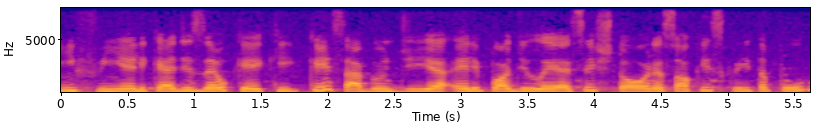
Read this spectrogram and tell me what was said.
Enfim, ele quer dizer o quê? Que quem sabe um dia ele pode ler essa história, só que escrita por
